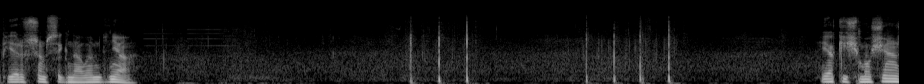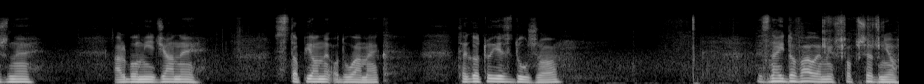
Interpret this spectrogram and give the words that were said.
pierwszym sygnałem dnia? Jakiś mosiężny albo miedziany stopiony odłamek. Tego tu jest dużo. Znajdowałem już poprzednio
